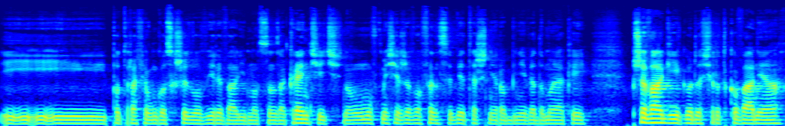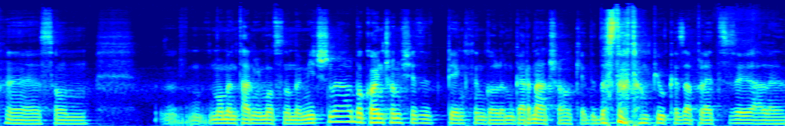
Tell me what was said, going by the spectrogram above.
i, i, i potrafią go skrzydłowi rywali mocno zakręcić. No umówmy się, że w ofensywie też nie robi nie wiadomo jakiej przewagi. Jego dośrodkowania e, są e, momentami mocno memiczne, albo kończą się pięknym golem Garnacho, kiedy dostał tą piłkę za plecy, ale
